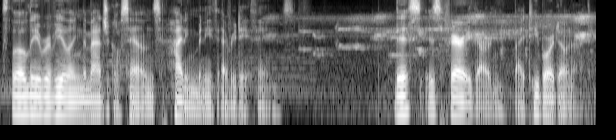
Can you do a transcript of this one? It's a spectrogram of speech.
slowly revealing the magical sounds hiding beneath everyday things. This is Fairy Garden by Tibor Donath.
